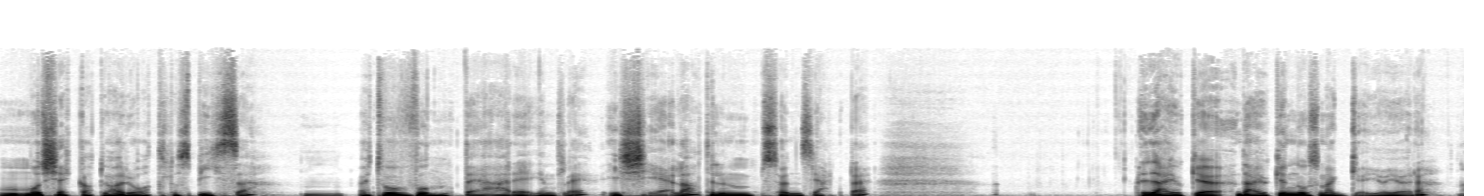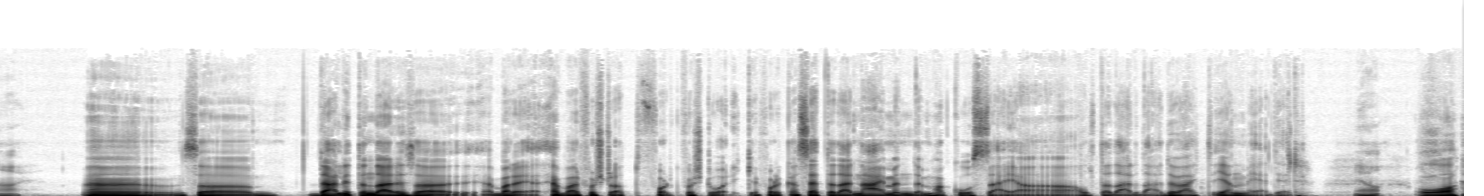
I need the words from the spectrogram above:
må sjekke at du har råd til å spise Mm. Vet du hvor vondt det er egentlig? I sjela til en sønns hjerte? Det er ikke, det er jo ikke noe som er gøy å gjøre. Eh, så det er litt den der så jeg bare, jeg bare forstår at folk forstår ikke. Folk har sett det der. Nei, men de har kost seg av alt det der. der. Du veit, igjen medier. Ja. Og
